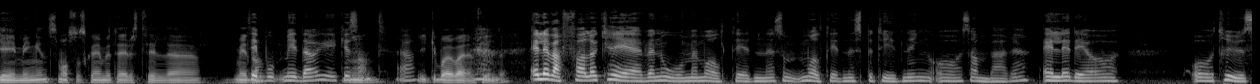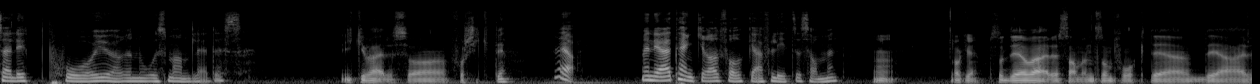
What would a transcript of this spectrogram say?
gamingen som også skal inviteres til eh, middag. Til middag, ikke Mm. sant? Ja. Ikke bare være en fiende. Eller i hvert fall å kreve noe med måltidene, som måltidenes betydning og samværet. Eller det å, å true seg litt på å gjøre noe som er annerledes. Ikke være så forsiktig. Ja. Men jeg tenker at folk er for lite sammen. Mm. Ok, Så det å være sammen som folk, det, det er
